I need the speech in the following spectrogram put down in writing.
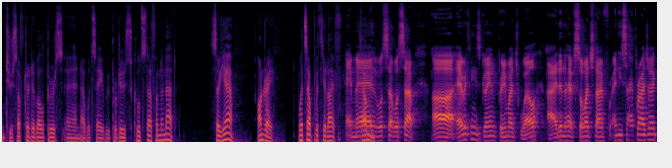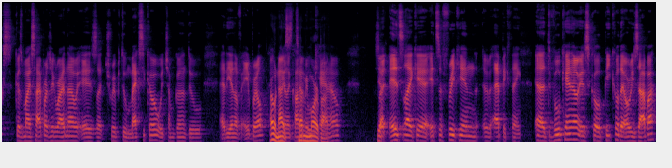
and two software developers, and I would say we produce cool stuff on the net. So yeah, Andre, what's up with your life? Hey man, what's up? What's up? Uh, everything is going pretty much well. I didn't have so much time for any side projects because my side project right now is a trip to Mexico, which I'm gonna do at the end of April. Oh, nice. Tell me more about it. volcano. So Yeah. it's like a, it's a freaking uh, epic thing. Uh, the volcano is called Pico de Orizaba,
